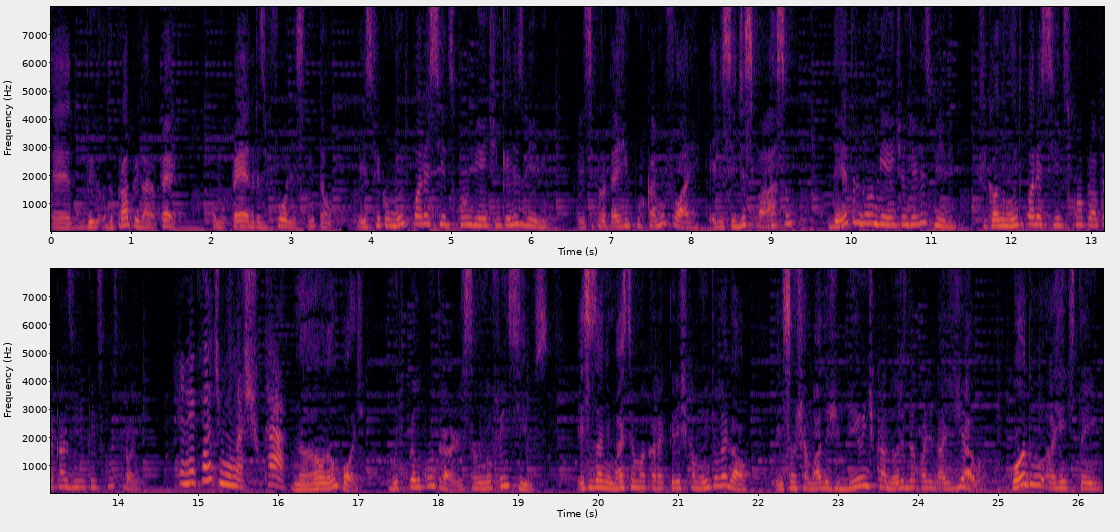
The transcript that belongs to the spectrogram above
é, do, do próprio igarapé, como pedras e folhas? Então, eles ficam muito parecidos com o ambiente em que eles vivem. Eles se protegem por camuflagem. Eles se disfarçam dentro do ambiente onde eles vivem, ficando muito parecidos com a própria casinha que eles constroem. Ele pode me machucar? Não, não pode. Muito pelo contrário, eles são inofensivos. Esses animais têm uma característica muito legal. Eles são chamados de bioindicadores da qualidade de água. Quando a gente tem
